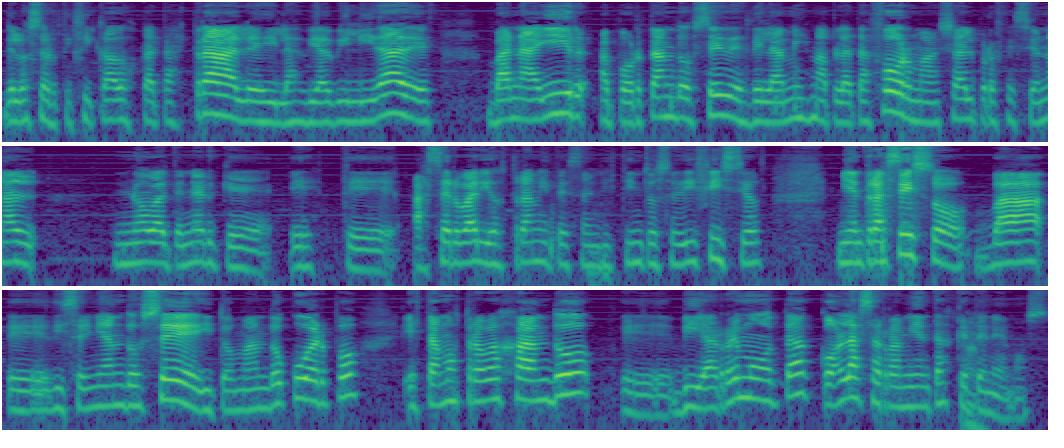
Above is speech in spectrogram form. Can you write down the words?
de los certificados catastrales y las viabilidades van a ir aportándose desde la misma plataforma. Ya el profesional no va a tener que este, hacer varios trámites en distintos edificios. Mientras eso va eh, diseñándose y tomando cuerpo, estamos trabajando eh, vía remota con las herramientas que Ah. tenemos.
